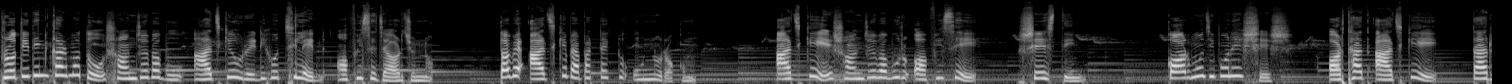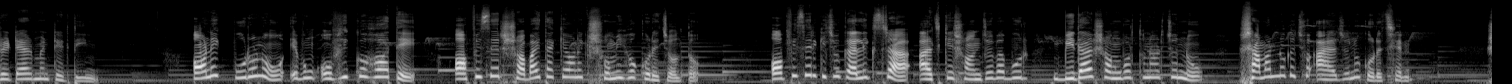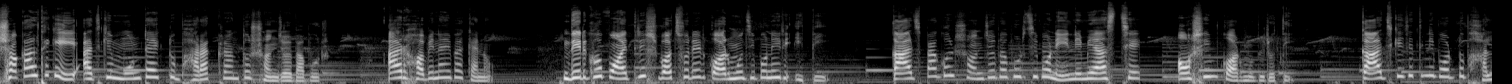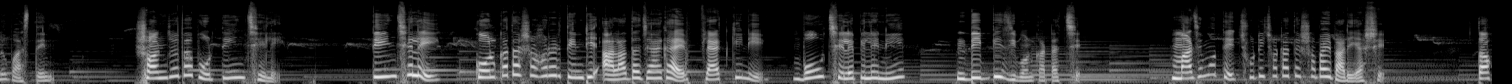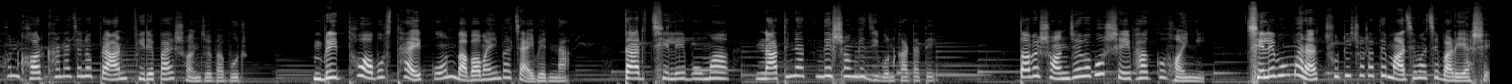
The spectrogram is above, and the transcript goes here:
প্রতিদিনকার মতো সঞ্জয়বাবু আজকেও রেডি হচ্ছিলেন অফিসে যাওয়ার জন্য। তবে আজকে ব্যাপারটা একটু অন্যরকম আজকে সঞ্জয়বাবুর অফিসে শেষ দিন। কর্মজীবনের শেষ। অর্থাৎ আজকে তার রিটায়ারমেন্টের দিন। অনেক পুরনো এবং অভিজ্ঞ হওয়াতে অফিসের সবাই তাকে অনেক সমীহ করে চলত। অফিসের কিছু ক্যালিগসরা আজকে সঞ্জয়বাবুর বিদায় সংবর্ধনার জন্য সামান্য কিছু আয়োজনও করেছেন। সকাল থেকেই আজকে মনটা একটু ভারাক্রান্ত সঞ্জয়বাবুর। আর হবে নাই বা কেন? দীর্ঘ ৩৫ বছরের কর্মজীবনের ইতি। কাজ পাগল সঞ্জয়বাবুর জীবনে নেমে আসছে অসীম কর্মবিরতি। কাজকে যে তিনি বড্ড ভালোবাসতেন। সঞ্জয়বাবুর তিন ছেলে। তিন ছেলেই কলকাতা শহরের তিনটি আলাদা জায়গায় ফ্ল্যাট কিনে বউ ছেলেপিলে নিয়ে দিব্যি জীবন কাটাচ্ছে। মাঝে মধ্যে ছুটি ছটাতে সবাই বাড়ি আসে। তখন ঘরখানা যেন প্রাণ ফিরে পায় সঞ্জয়বাবুর। বৃদ্ধ অবস্থায় কোন বাবা মাই বা চাইবেন না। তার ছেলে, বৌমা নাতি নাতনিদের সঙ্গে জীবন কাটাতে। তবে সঞ্জয়বাবুর সেই ভাগ্য হয়নি। ছেলে বৌমারা ছুটি ছটাতে মাঝে মাঝে বাড়ি আসে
